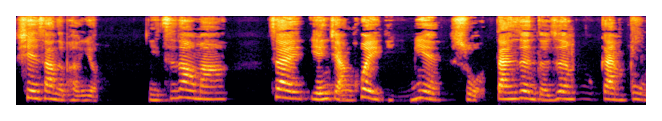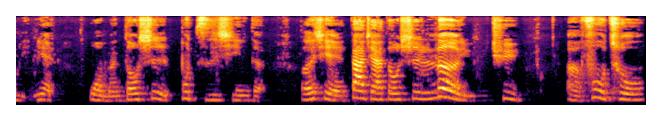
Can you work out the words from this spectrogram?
线上的朋友，你知道吗？在演讲会里面所担任的任务干部里面，我们都是不知心的，而且大家都是乐于去。呃，付出，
